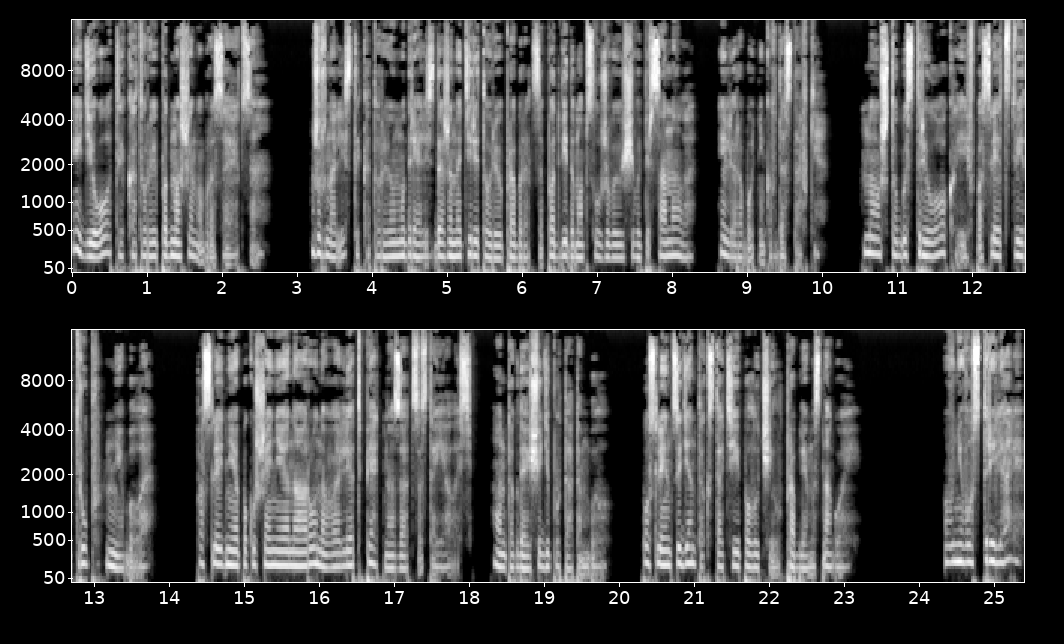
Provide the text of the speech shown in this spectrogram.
Идиоты, которые под машину бросаются. Журналисты, которые умудрялись даже на территорию пробраться под видом обслуживающего персонала или работников доставки. Но чтобы стрелок и впоследствии труп не было. Последнее покушение на Аронова лет пять назад состоялось. Он тогда еще депутатом был. После инцидента, кстати, и получил проблемы с ногой. В него стреляли?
